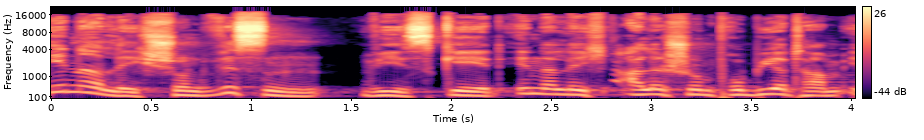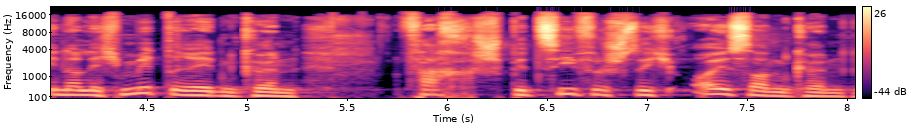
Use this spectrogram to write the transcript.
innerlich schon wissen, wie es geht, innerlich alles schon probiert haben, innerlich mitreden können, fachspezifisch sich äußern können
